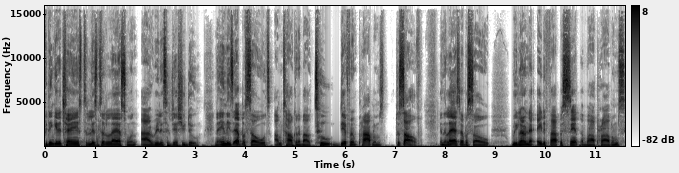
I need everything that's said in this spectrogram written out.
you didn't get a chance to listen to the last one, I really suggest you do. Now, in these episodes, I'm talking about two different problems to solve. In the last episode, we learned that 85% of our problems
